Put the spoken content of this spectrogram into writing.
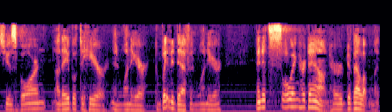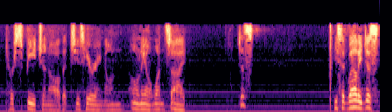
She was born unable to hear in one ear, completely deaf in one ear. And it's slowing her down, her development, her speech, and all that she's hearing on only on one side. Just, he said, well, he just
